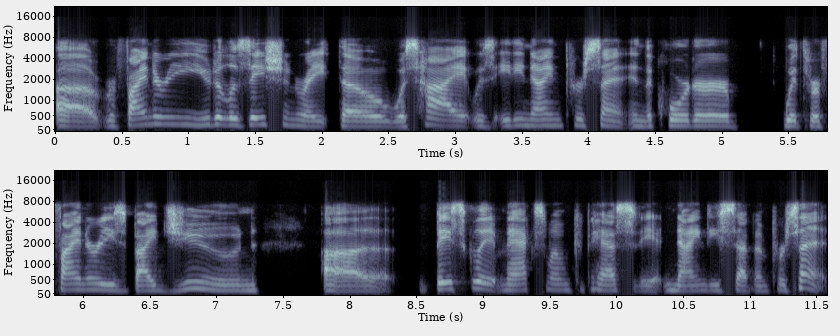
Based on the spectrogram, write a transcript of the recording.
Uh, refinery utilization rate, though, was high. It was 89% in the quarter, with refineries by June uh, basically at maximum capacity at 97%.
